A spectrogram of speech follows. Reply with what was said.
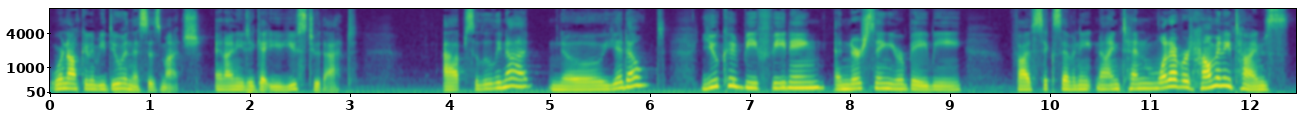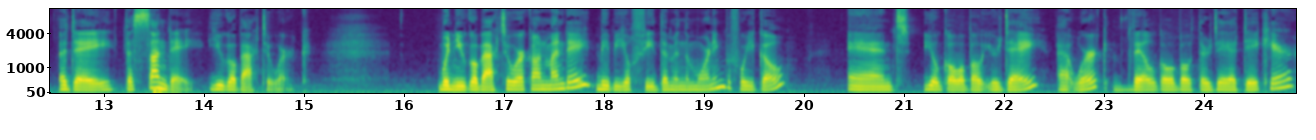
we're not going to be doing this as much. And I need to get you used to that. Absolutely not. No, you don't. You could be feeding and nursing your baby five, six, seven, eight, nine, ten, whatever, how many times a day the Sunday you go back to work. When you go back to work on Monday, maybe you'll feed them in the morning before you go and you'll go about your day at work. They'll go about their day at daycare,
